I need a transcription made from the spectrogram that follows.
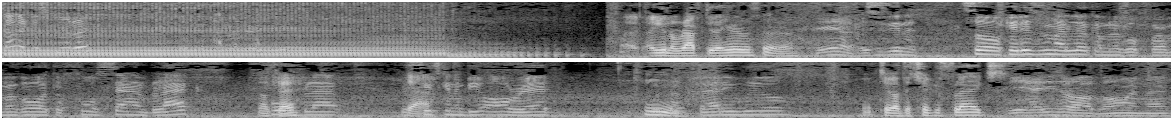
Sound like a scooter. Are you gonna wrap it here with her? Yeah, this is gonna. So, okay, this is my look I'm gonna go for. I'm gonna go with the full sand black. Okay. Full black. The Yeah. seat's gonna be all red. Hmm. With a fatty wheel. Take out the checker flags. Yeah, these are all going, man.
